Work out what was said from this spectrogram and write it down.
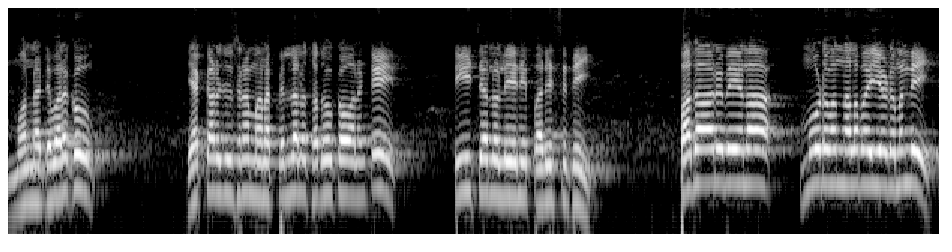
మొన్నటి వరకు ఎక్కడ చూసినా మన పిల్లలు చదువుకోవాలంటే టీచర్లు లేని పరిస్థితి. పదహారు వేల మూడు వందల నలభై ఏడు మంది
